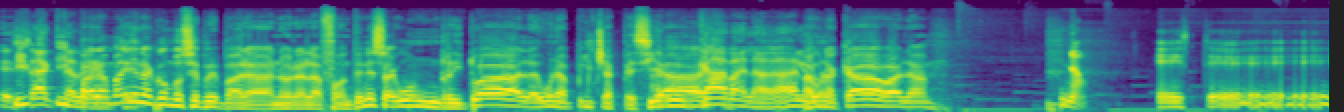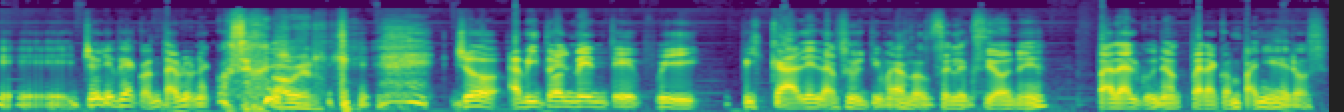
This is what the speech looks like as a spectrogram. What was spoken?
Y, Exactamente. y para mañana, ¿cómo se prepara, Nora Lafont? ¿Tenés algún ritual, alguna pilcha especial? Algún cábala, algo. ¿Alguna cábala? No. Este, yo les voy a contar una cosa. A ver. Yo habitualmente fui fiscal en las últimas dos elecciones para algunos, para compañeros.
